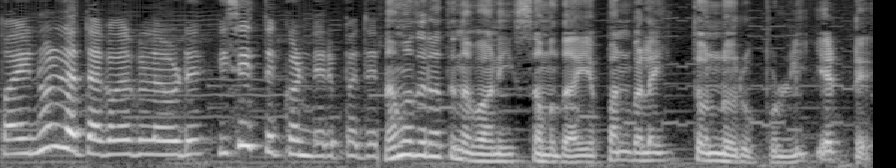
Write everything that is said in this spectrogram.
பயனுள்ள தகவல்களோடு இசைத்துக் கொண்டிருப்பது. நமது ரத்னவாணி சமுதாய பண்பலை தொண்ணூறு புள்ளி எட்டு.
